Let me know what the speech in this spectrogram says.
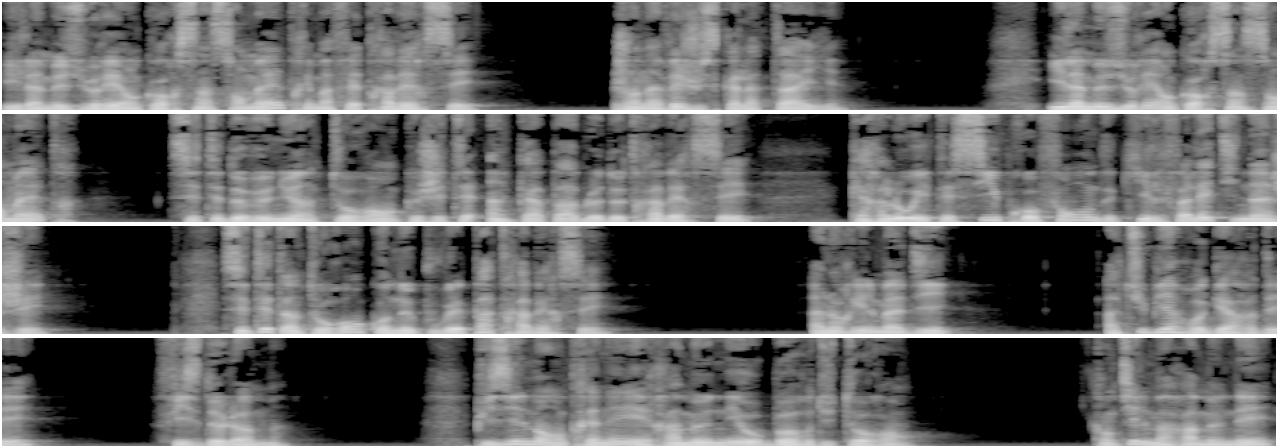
Il a mesuré encore cinq cents mètres et m'a fait traverser. J'en avais jusqu'à la taille. Il a mesuré encore cinq cents mètres, c'était devenu un torrent que j'étais incapable de traverser, car l'eau était si profonde qu'il fallait y nager. C'était un torrent qu'on ne pouvait pas traverser. Alors il m'a dit, As-tu bien regardé, fils de l'homme? Puis il m'a entraîné et ramené au bord du torrent. Quand il m'a ramené,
